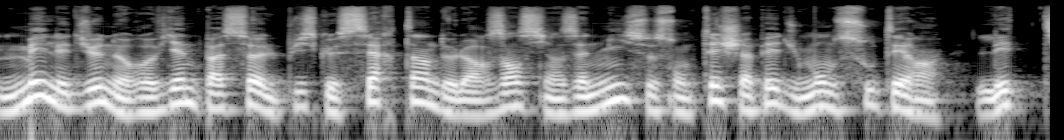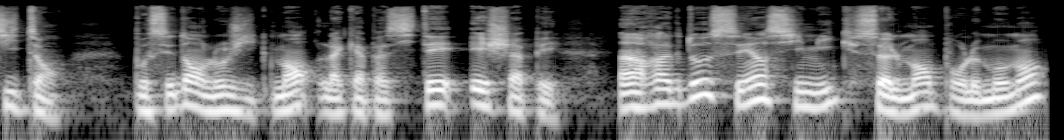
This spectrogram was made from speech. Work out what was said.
mais les dieux ne reviennent pas seuls, puisque certains de leurs anciens ennemis se sont échappés du monde souterrain, les titans possédant logiquement la capacité échappée. Un Rakdos et un Simic seulement pour le moment,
